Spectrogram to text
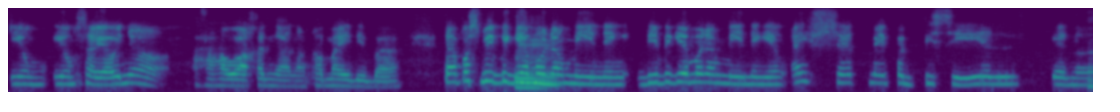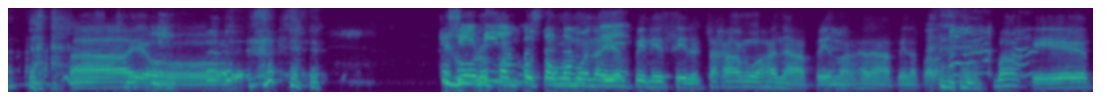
yung yung sayaw nyo, hahawakan nga ng kamay, di ba? Tapos bibigyan mo Mm. ng meaning, bibigyan mo ng meaning yung, ay shit, may pagpisil. Ganun. Ay, oo. Kasi Siguro pag utong mo na dampi. yung pinisil, tsaka mo hanapin, hanapin na parang, bakit?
